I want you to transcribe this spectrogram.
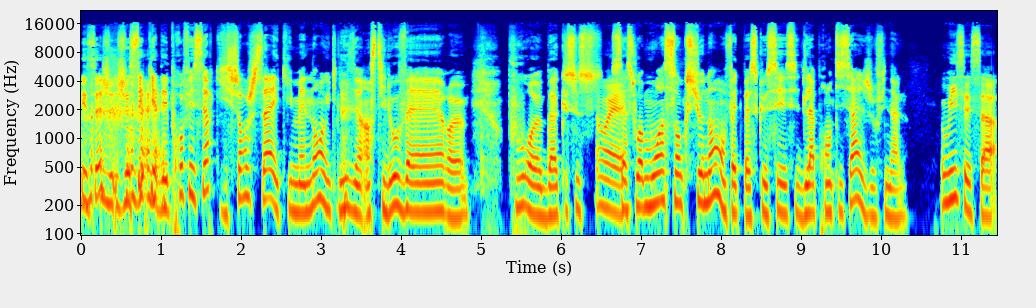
Et ça, je, sais qu'il y a des professeurs qui changent ça et qui maintenant utilisent un stylo vert euh, pour euh, bah, que ce, ça soit moins sanctionnant en fait, parce que c'est de l'apprentissage au final. Oui, c'est ça.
